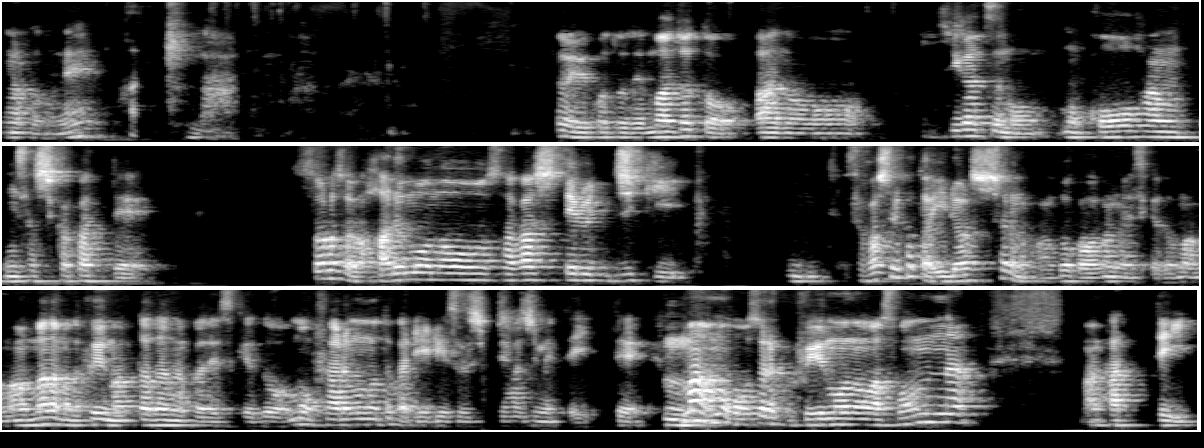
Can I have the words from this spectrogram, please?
なるほどね。まあ、ということで、まあちょっと、あの1月ももう後半に差し掛かって、そろそろ春物を探してる時期、うん探してる方はいらっしゃるのかな？どうかわかんないですけど、まあ、まあまだまだ冬真っ只中ですけど、もう春物とかリリースし始めていて、うん。まあもうおそらく冬物はそんな、まあ、買って1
